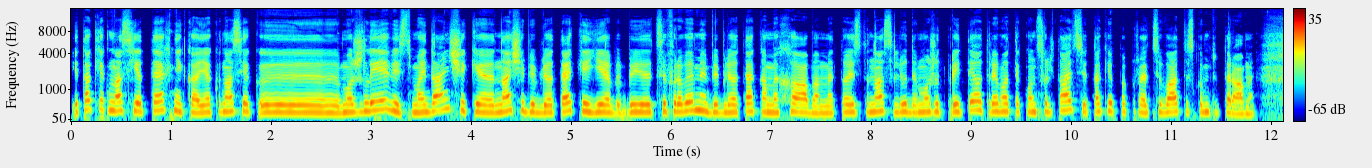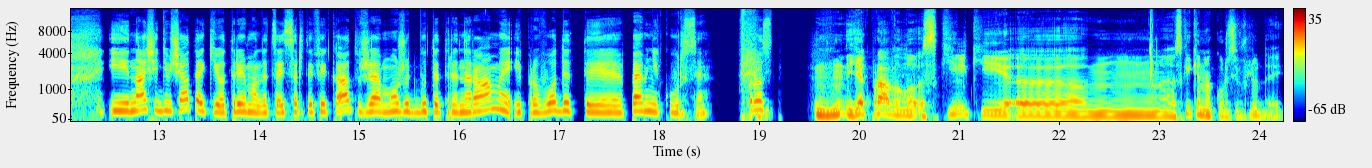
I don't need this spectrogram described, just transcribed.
І так як в нас є техніка, як в нас є е, можливість, майданчики, наші бібліотеки є цифровими бібліотеками хабами. Тобто до нас люди можуть прийти, отримати консультацію, так і попрацювати з комп'ютерами. І наші дівчата, які отримали цей сертифікат, вже можуть бути тренерами і проводити певні курси. Просто. Як правило, скільки, е, скільки на курсів людей?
